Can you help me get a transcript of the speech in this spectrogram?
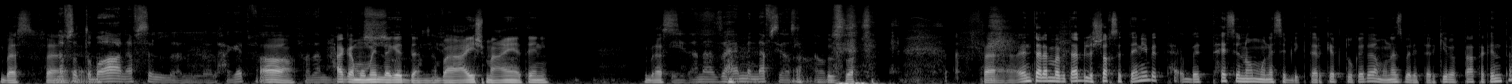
بس ف نفس الطباع نفس ال- ال- الحاجات ف... آه، فده حاجة مملة جدا. بقى عايش معايا تاني. بس. إيه، أنا زهقان من نفسي أصلا. أو- بالظبط. فأنت لما بتقابل الشخص التاني بتح... بتحس ان هو مناسب ليك. تركيبته كده مناسبة للتركيبة بتاعتك أنت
